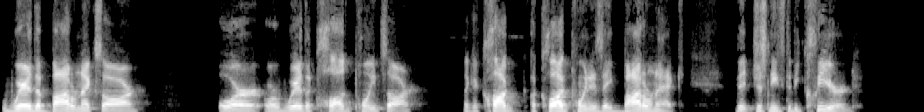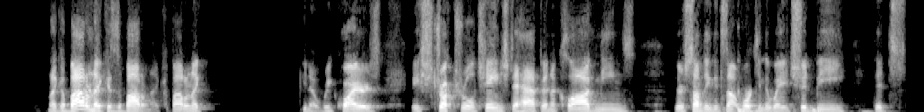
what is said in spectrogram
where the bottlenecks are or or where the clog points are. Like a clog a clog point is a bottleneck that just needs to be cleared. Like a bottleneck is a bottleneck. A bottleneck, you know, requires a structural change to happen. A clog means there's something that's not working the way it should be that's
